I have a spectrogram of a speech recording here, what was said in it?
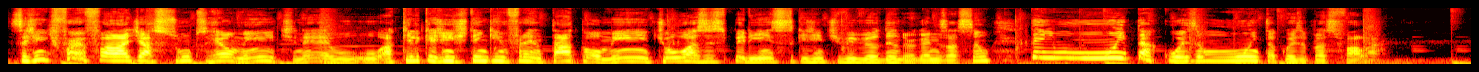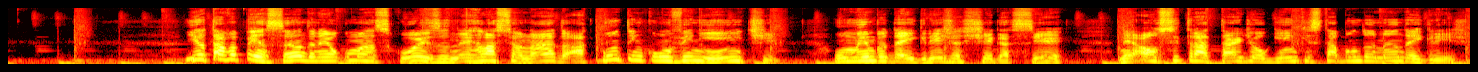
se a gente for falar de assuntos realmente, né, o, o, aquele que a gente tem que enfrentar atualmente ou as experiências que a gente viveu dentro da organização, tem muita coisa, muita coisa para se falar. E eu estava pensando em né, algumas coisas né, relacionadas a quanto inconveniente um membro da igreja chega a ser né, ao se tratar de alguém que está abandonando a igreja.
